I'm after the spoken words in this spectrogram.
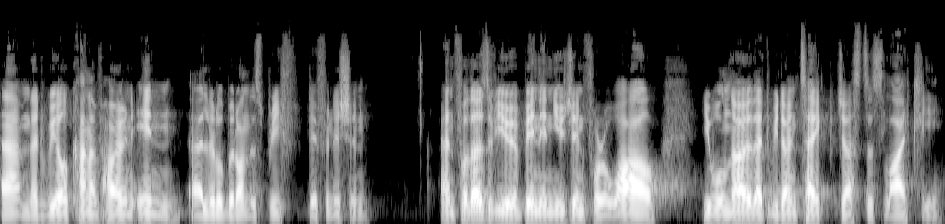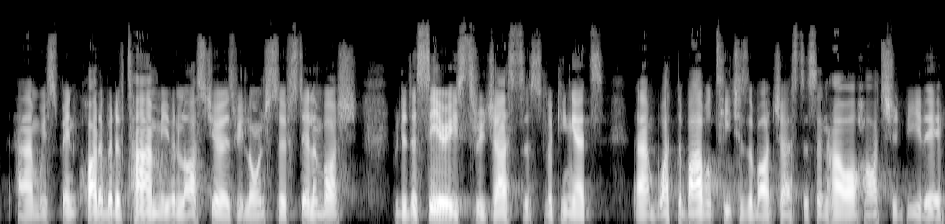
um, that we'll kind of hone in a little bit on this brief definition. And for those of you who have been in Eugene for a while, you will know that we don't take justice lightly. Um, we've spent quite a bit of time, even last year, as we launched Surf Stellenbosch. We did a series through justice, looking at um, what the Bible teaches about justice and how our hearts should be there.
